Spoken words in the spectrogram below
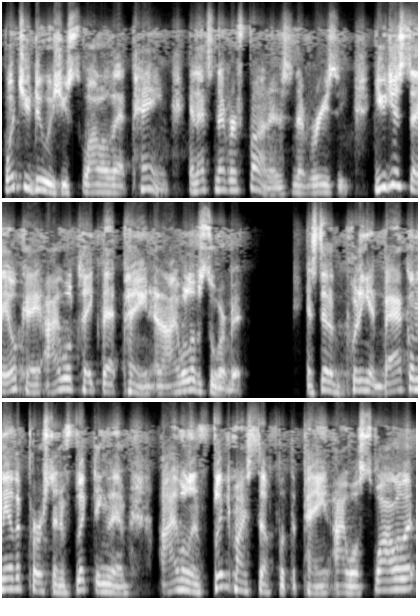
what you do is you swallow that pain and that's never fun and it's never easy. You just say, okay, I will take that pain and I will absorb it. Instead of putting it back on the other person, inflicting them, I will inflict myself with the pain. I will swallow it.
